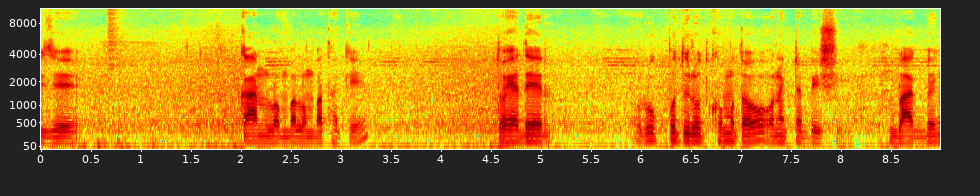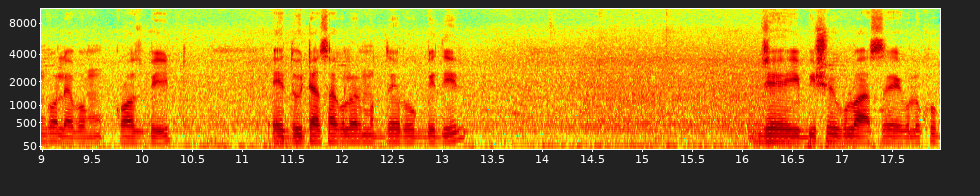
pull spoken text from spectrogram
এই যে কান লম্বা লম্বা থাকে তো এদের রোগ প্রতিরোধ ক্ষমতাও অনেকটা বেশি। ব্ল্যাক বেঙ্গল এবং ক্রসবিট এই দুইটা ছাগলের মধ্যে রোগ বিধির যে বিষয়গুলো আছে, এগুলো খুব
